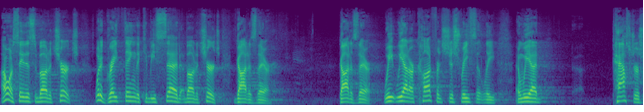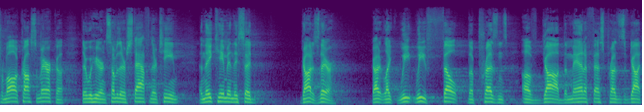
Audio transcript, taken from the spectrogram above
I want to say this about a church. What a great thing that can be said about a church. God is there. God is there. We, we had our conference just recently, and we had pastors from all across America that were here, and some of their staff and their team and they came in, they said, God is there. God, like we, we felt the presence of God, the manifest presence of God,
